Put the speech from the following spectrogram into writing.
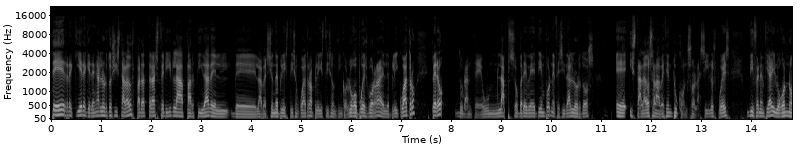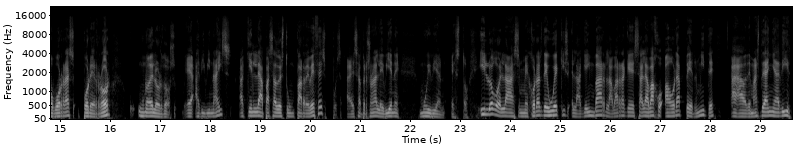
te requiere que tengas los dos instalados para transferir la partida de la versión de PlayStation 4 a PlayStation 5. Luego puedes borrar el de Play 4, pero durante un lapso breve de tiempo necesitas los dos eh, instalados a la vez en tu consola. Así los puedes diferenciar y luego no borras por error uno de los dos. Eh, ¿Adivináis a quién le ha pasado esto un par de veces? Pues a esa persona le viene muy bien esto. Y luego las mejoras de UX, la Game Bar, la barra que sale abajo, ahora permite además de añadir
